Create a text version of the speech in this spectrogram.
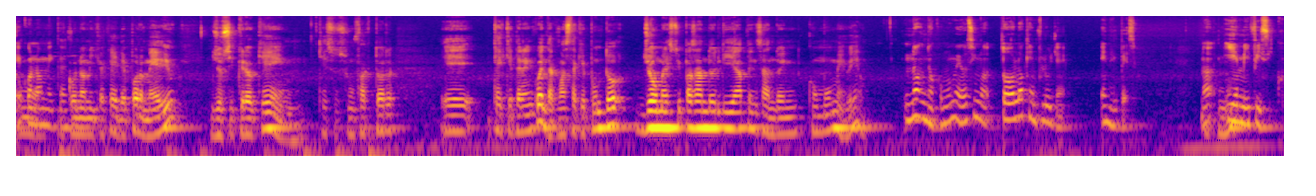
económica, económica que hay de por medio, yo sí creo que, que eso es un factor eh, que hay que tener en cuenta, como hasta qué punto yo me estoy pasando el día pensando en cómo me veo. No, no cómo me veo, sino todo lo que influye en el peso. ¿No? Y en mi físico.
